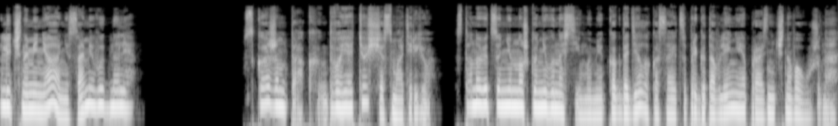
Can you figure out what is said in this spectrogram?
Лично меня они сами выгнали. Скажем так, твоя теща с матерью становятся немножко невыносимыми, когда дело касается приготовления праздничного ужина.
